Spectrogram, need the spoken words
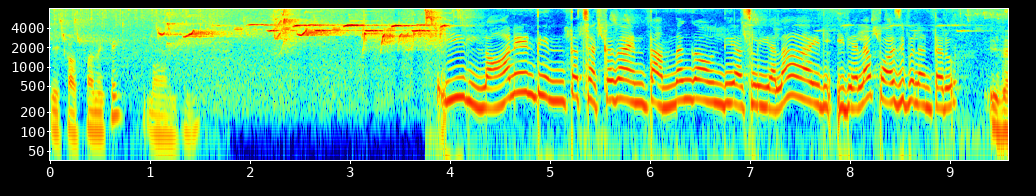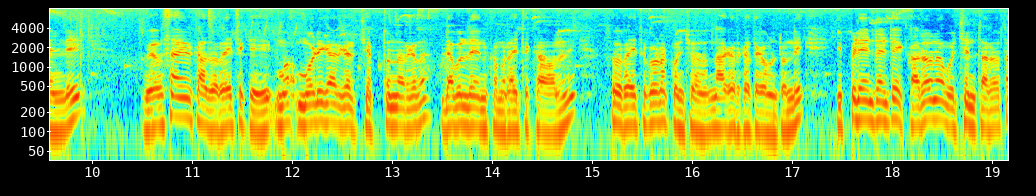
ఈ కష్టానికి బాగుంటుంది. ఈ లాన్ ఏంటి ఇంత చక్కగా ఎంత అందంగా ఉంది? అసలు ఎలా ఇది ఎలా పాసిబుల్ అంటారు? ఇదండి వ్యవసాయం కాదు రైతుకి. మోడీ గారు గారు చెప్తున్నారు కదా డబుల్ ఇన్కమ్ రైతుకి కావాలని. సో రైతు కూడా కొంచెం నాగరికతగా ఉంటుంది. ఇప్పుడు ఏంటంటే కరోనా వచ్చిన తర్వాత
